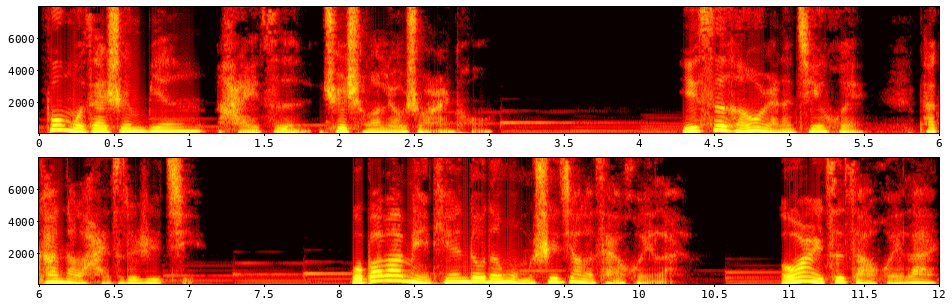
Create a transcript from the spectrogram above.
父母在身边，孩子却成了留守儿童。一次很偶然的机会。他看到了孩子的日记。我爸爸每天都等我们睡觉了才回来，偶尔一次早回来，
